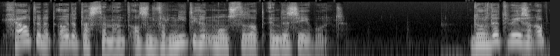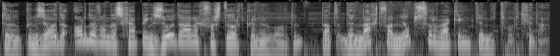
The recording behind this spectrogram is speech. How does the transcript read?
geldt in het Oude Testament als een vernietigend monster dat in de zee woont. Door dit wezen op te roepen zou de orde van de schepping zodanig verstoord kunnen worden dat de nacht van Jobs verwekking teniet wordt gedaan.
